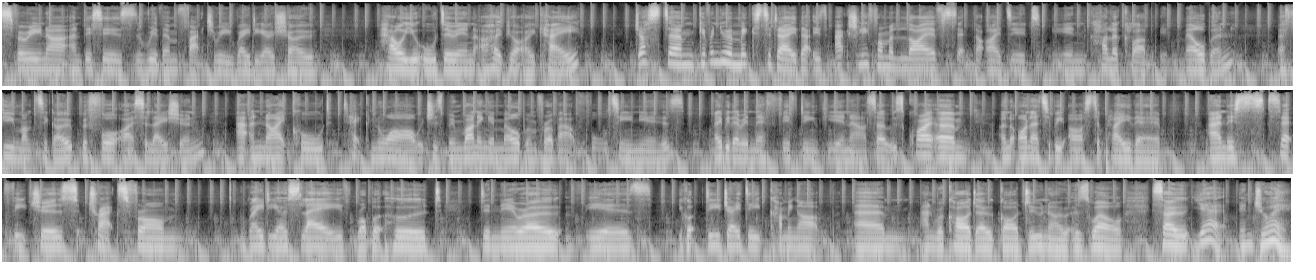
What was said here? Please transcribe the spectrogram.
Miss Farina, and this is the Rhythm Factory radio show. How are you all doing? I hope you're okay. Just um, giving you a mix today that is actually from a live set that I did in Colour Club in Melbourne a few months ago before isolation at a night called Tech Noir, which has been running in Melbourne for about 14 years. Maybe they're in their 15th year now. So it was quite um, an honour to be asked to play there. And this set features tracks from Radio Slave, Robert Hood, De Niro, Veers. You got DJ Deep coming up, um, and Ricardo Garduno as well. So yeah, enjoy.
